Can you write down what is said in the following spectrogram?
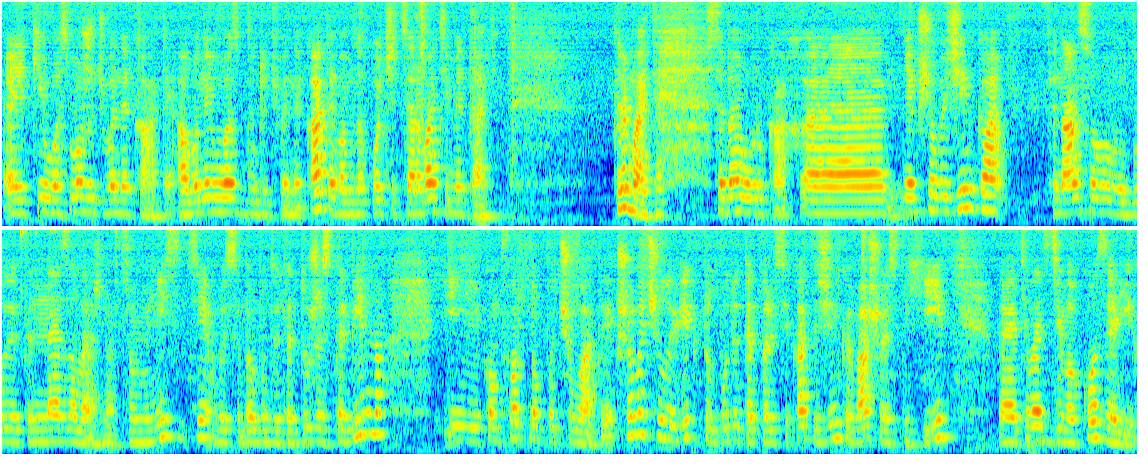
е, які у вас можуть виникати. А вони у вас будуть виникати, вам захочеться рвати і метати. Тримайте себе у руках. Якщо ви жінка, фінансово ви будете незалежна в цьому місяці, ви себе будете дуже стабільно і комфортно почувати. Якщо ви чоловік, то будете пересікати з жінкою вашої стихії, е, тілець діва козиріг.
